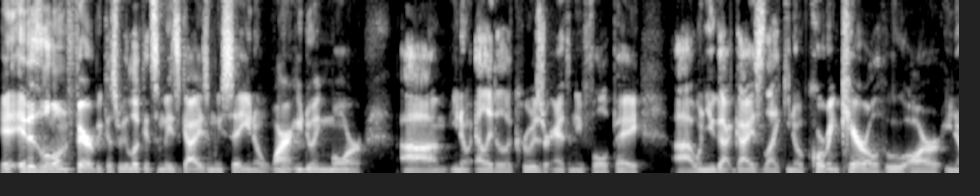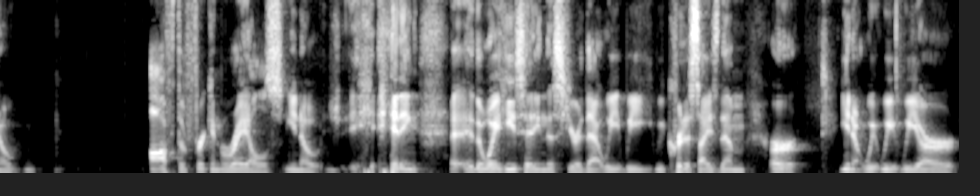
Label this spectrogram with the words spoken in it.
it, it is a little unfair because we look at some of these guys and we say, you know, why aren't you doing more? Um, you know, Elly De La Cruz or Anthony Volpe, uh, when you got guys like, you know, Corbin Carroll who are, you know, off the freaking rails, you know, hitting uh, the way he's hitting this year that we we we criticize them or you know we we we are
